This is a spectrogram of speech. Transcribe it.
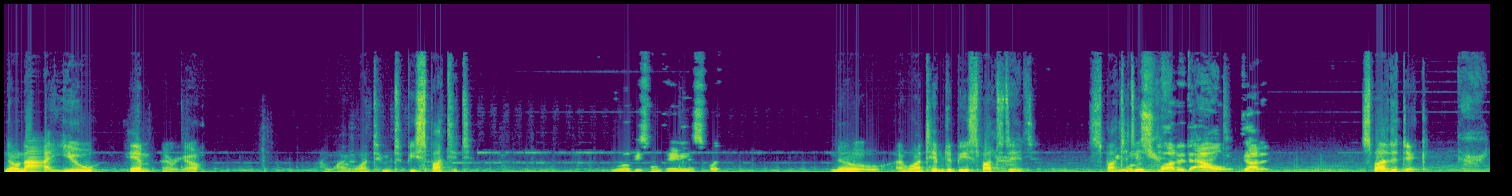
No, not you. Him. There we go. I, I want him to be spotted. You want to be spontaneous? What? No, I want him to be spotted. You Spotted. want a spotted owl. Got it. Spotted dick. Guard.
